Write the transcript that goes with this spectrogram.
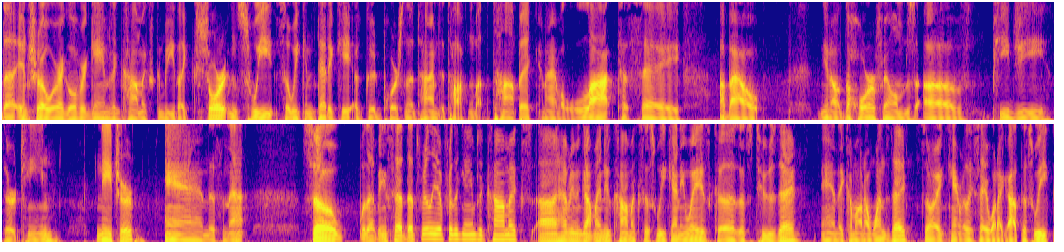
the intro where I go over games and comics can be like short and sweet, so we can dedicate a good portion of the time to talking about the topic. And I have a lot to say about, you know, the horror films of PG 13 nature and this and that. So, with that being said, that's really it for the games and comics. Uh, I haven't even got my new comics this week, anyways, because it's Tuesday and they come out on Wednesday. So I can't really say what I got this week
